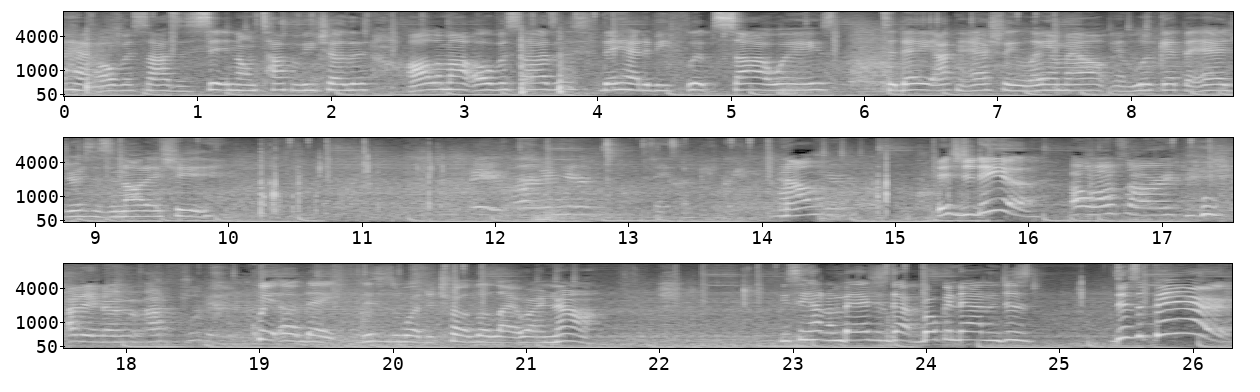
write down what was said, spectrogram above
had oversizes sitting on top of each other. All of my oversizes, they had to be flipped sideways. Today, I can actually lay them out and look at the addresses and all that shit. Hey, is Art in here? Today's gonna be great No, it's Jadea. Oh, I'm sorry. I didn't know. I, Quick update. This is what the truck look like right now. You see how them just got broken down and just disappeared?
